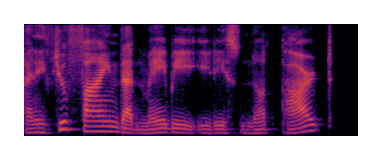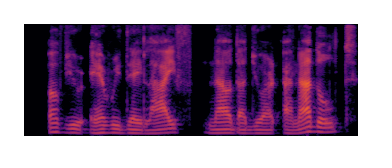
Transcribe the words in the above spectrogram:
And if you find that maybe it is not part of your everyday life now that you are an adult,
